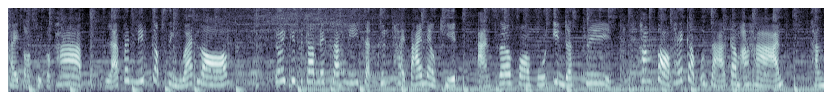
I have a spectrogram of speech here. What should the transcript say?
ภัยต่อสุขภาพ และเป็นมิตรกับสิ่งแวดล้อม โดยกิจกรรมในครั้งนี้จัดขึ้นภายใต้แนวคิด Answer for Food Industry คำตอบให้กับอุตสาหกรรมอาหาร ทั้ง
